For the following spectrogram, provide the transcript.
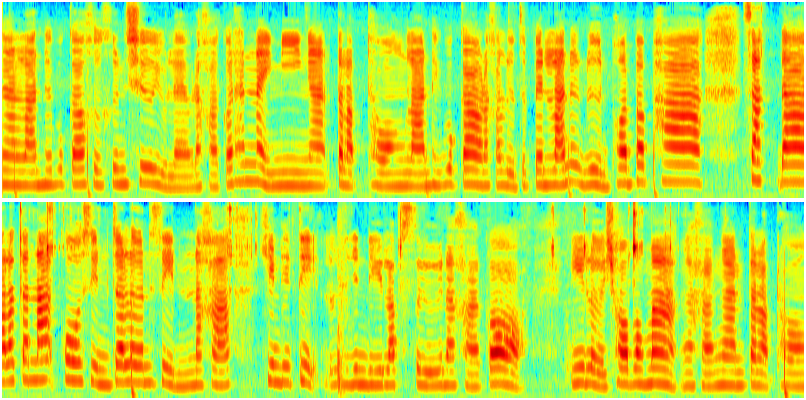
งานร้านเทคโปเก้าคือขึ้นชื่ออยู่แล้วนะคะ ก็ท่านไหนมีงานตลับทองร้านเทคโปเก้านะคะ หรือจะเป็นร้านอื่นๆ พรประภาศักดารัตนโกสินเจริญศิล์นะคะ คินทิติยินดีรับซื้อนะคะ ก็ นี่เลยชอบมากๆนะคะ งานตลับทอง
